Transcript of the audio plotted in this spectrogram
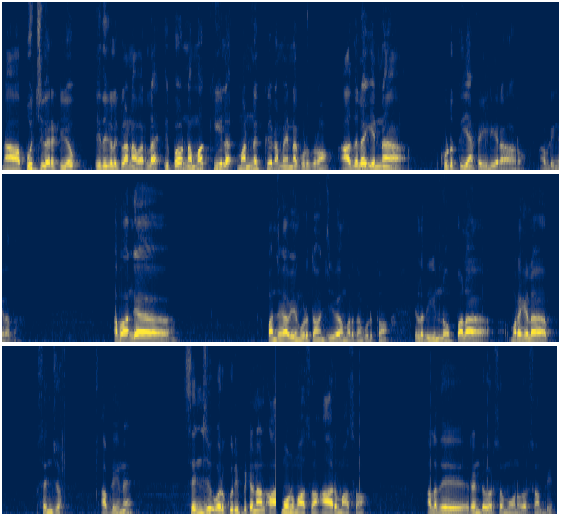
நான் பூச்சி விரட்டியோ இதுகளுக்கெல்லாம் நான் வரல. இப்போ நம்ம கீழே மண்ணுக்கு நம்ம என்ன கொடுக்குறோம்? அதில் என்ன கொடுத்து ஏன் ஃபெயிலியர் ஆகிறோம் அப்படிங்கிறது தான் அப்போ அங்கே பஞ்சகாவியம் கொடுத்தோம் ஜீவாமிர்தம் கொடுத்தோம். அல்லது இன்னும் பல முறைகளை செஞ்சோம் அப்படின்னு செஞ்சு ஒரு குறிப்பிட்ட நாள் ஆ- மூணு மாதம் ஆறு மாதம் அல்லது ரெண்டு வருஷம் மூணு வருஷம் அப்படின்னு.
